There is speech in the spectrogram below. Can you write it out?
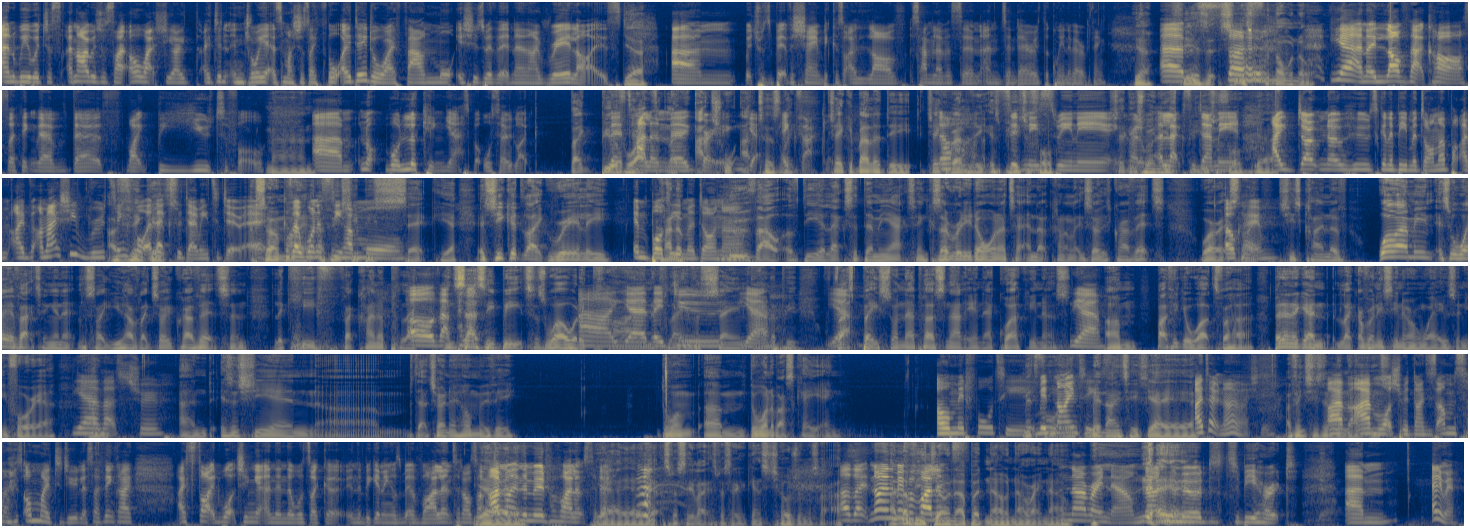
and we were just and i was just like oh actually I, I didn't enjoy it as much as i thought i did or i found more issues with it than i realized Yeah, um which was a bit of a shame because i love sam levinson and zendaya is the queen of everything yeah. Um, she is. She so- is phenomenal, yeah and i love that cast i think they're they're like beautiful man. um not well looking yes but also like like beautiful talent, act- they're like great. actual Yeah, actors. like exactly. Jacob Elordi. Jacob oh, is Sydney beautiful. Sweeney, Sydney incredible. Sweeney Alexa Demie. yeah. I don't know who's going to be Madonna, but I'm I'm, I'm actually rooting for Alexa Demie to do it So am because I, want to see her more sick. Yeah, if she could like really embody kind of Madonna. move out of the Alexa Demie acting because I really don't want her to end up kind of like Zoe Kravitz, where it's Okay. like she's kind of. Well, I mean, it's a way of acting, isn't it? It's like you have like Zoe Kravitz and Lakeith that kind of play, Oh, that and Zazie Beetz as well, where they Ah, kind yeah, of they play the same yeah. kind of pe- Yeah. that's based on their personality and their quirkiness. Yeah. Um, but I think it works for her. But then again, like I've only seen her on Waves and Euphoria. yeah, and, that's true. and isn't she in um that Jonah Hill movie? The one, um, the one about skating. Oh, mid forties, mid nineties. mid nineties. Yeah, yeah, yeah. I I, don't know actually. I think she's in. I the haven't, I haven't watched mid nineties. I'm it's on my to do list. I think I I started watching it and then there was like a in the beginning it was a bit of violence and I was like Yeah, I'm not yeah. in the mood for violence today. Yeah, yeah, yeah. especially like, especially against children. Like, I was like not in I the mood love for you, violence. Jonah, but no, not right now. Not right now. I'm not in the mood to be hurt. Um. Anyway,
